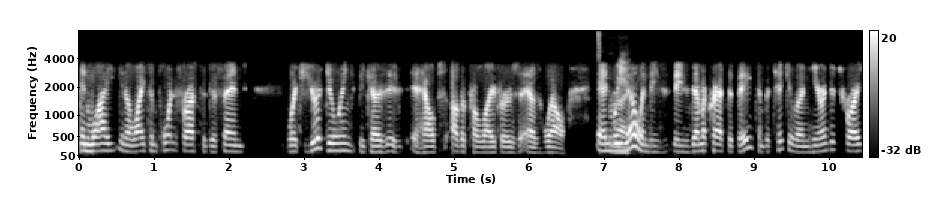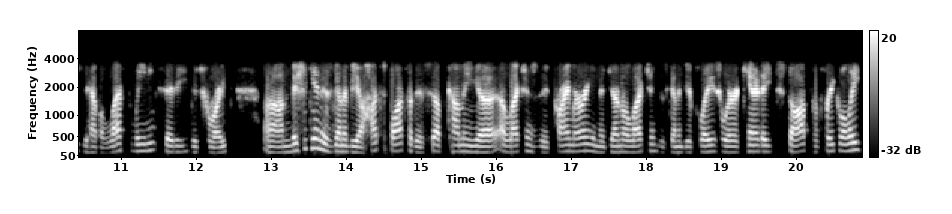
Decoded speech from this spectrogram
and why, you know, why it's important for us to defend what you're doing because it, it helps other pro-lifers as well. And we know in these these Democrat debates, in particular, and here in Detroit, you have a left-leaning city, Detroit. Uh, Michigan is going to be a hot spot for this upcoming uh, elections. The primary and the general elections is going to be a place where candidates stop frequently.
